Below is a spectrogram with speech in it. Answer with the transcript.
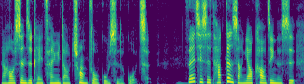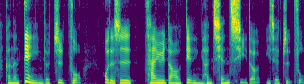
然后甚至可以参与到创作故事的过程。所以，其实他更想要靠近的是可能电影的制作，或者是。参与到电影很前期的一些制作，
